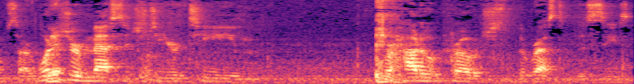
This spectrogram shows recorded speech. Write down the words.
I'm sorry. What is your message to your team for how to approach the rest of this season?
